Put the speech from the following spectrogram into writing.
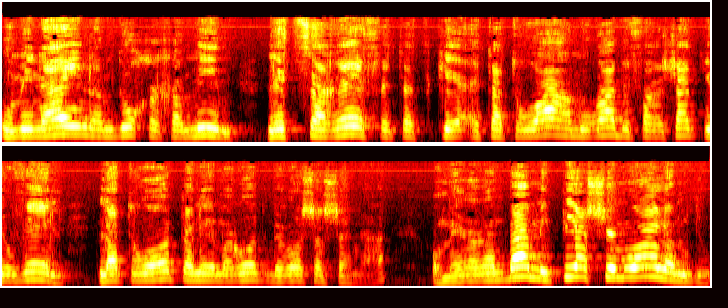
ומנין למדו חכמים לצרף את, התקיע, את התרועה האמורה בפרשת יובל לתרועות הנאמרות בראש השנה? אומר הרמב"ם, מפי השמועה למדו,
